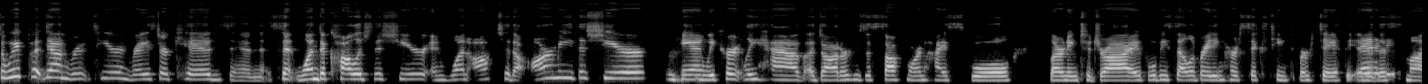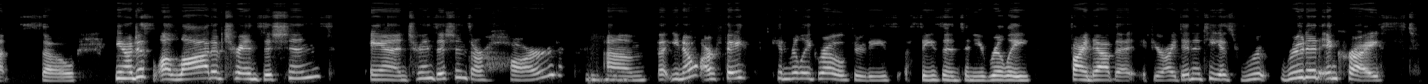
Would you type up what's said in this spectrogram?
so we've put down roots here and raised our kids and sent one to college this year and one off to the army this year. Mm-hmm. And we currently have a daughter who's a sophomore in high school learning to drive. We'll be celebrating her 16th birthday at the end hey. of this month. So, you know, just a lot of transitions, and transitions are hard. Mm-hmm. Um, but, you know, our faith can really grow through these seasons, and you really find out that if your identity is ro- rooted in Christ,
